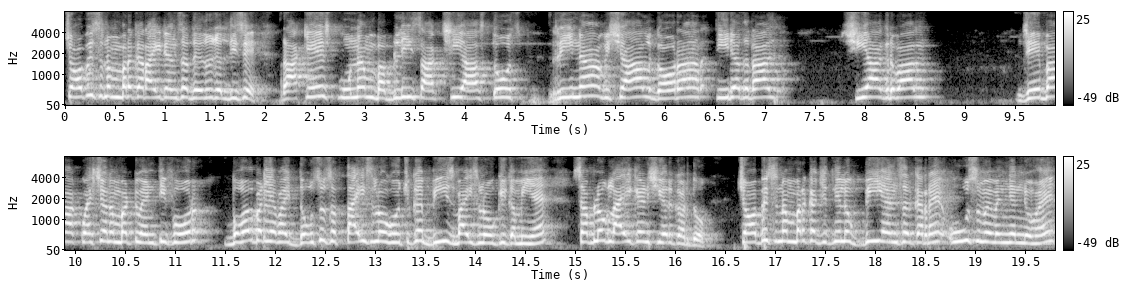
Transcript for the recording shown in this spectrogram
चौबीस नंबर का राइट आंसर दे दो जल्दी से। राकेश, पूनम, बबली, साक्षी, आशुतोष, रीना, विशाल, गौरा, तीरथ राज, शिया अग्रवाल जेबा क्वेश्चन नंबर ट्वेंटी फोर बहुत बढ़िया भाई, दो सौ सत्ताईस लोग हो चुके हैं, बीस बाईस लोगों की कमी है। सब लोग लाइक एंड शेयर कर दो। चौबीस नंबर का जितने लोग बी आंसर कर रहे हैं, ऊस में व्यंजन जो है,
